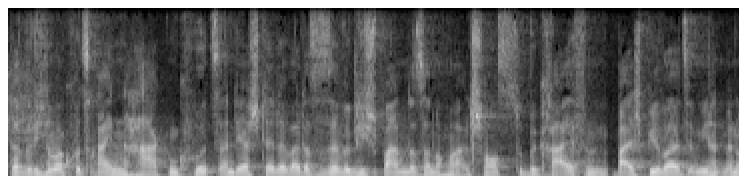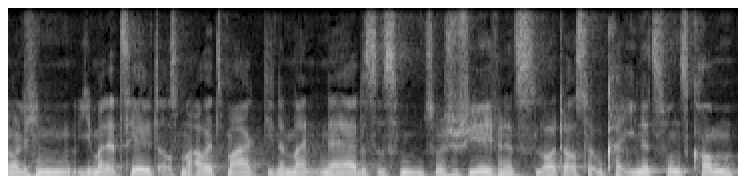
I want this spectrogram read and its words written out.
Da würde ich noch mal kurz reinhaken, kurz an der Stelle, weil das ist ja wirklich spannend, das dann noch mal als Chance zu begreifen. Beispiel irgendwie, hat mir neulich ein, jemand erzählt aus dem Arbeitsmarkt, die dann meinten, naja, das ist zum Beispiel schwierig, wenn jetzt Leute aus der Ukraine zu uns kommen,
